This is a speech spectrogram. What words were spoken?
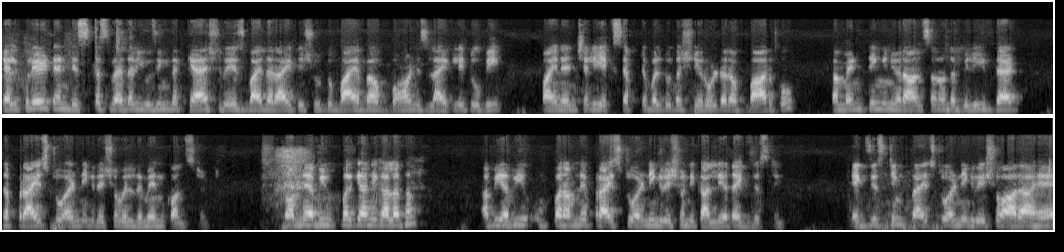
calculate and discuss whether using the cash raised by the right issue to buy a bond is likely to be financially acceptable to the shareholder of Barco, commenting in your answer on the belief that the price to earning ratio will remain constant. तो हमने अभी ऊपर क्या निकाला था अभी अभी ऊपर हमने प्राइस टू अर्निंग रेशियो निकाल लिया था existing existing price to earning ratio आ रहा है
